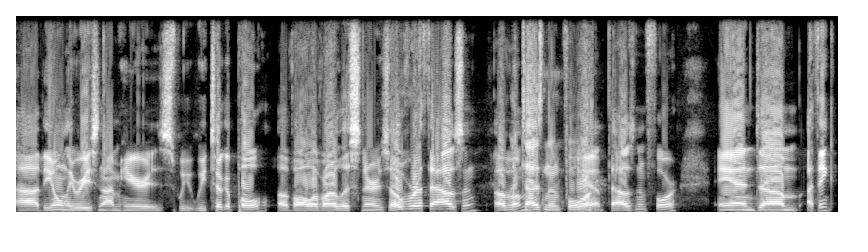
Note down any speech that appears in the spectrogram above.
Uh, the only reason I'm here is we, we took a poll of all of our listeners, over a thousand of them. 2004. Yeah, 1004. And um, I think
